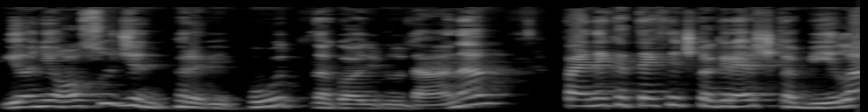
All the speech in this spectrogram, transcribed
I on je osuđen prvi put na godinu dana, pa je neka tehnička greška bila,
